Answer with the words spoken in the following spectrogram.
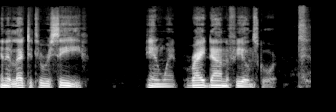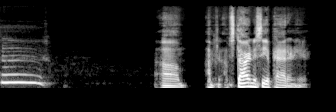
and elected to receive and went right down the field and scored. um, I'm, I'm starting to see a pattern here.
